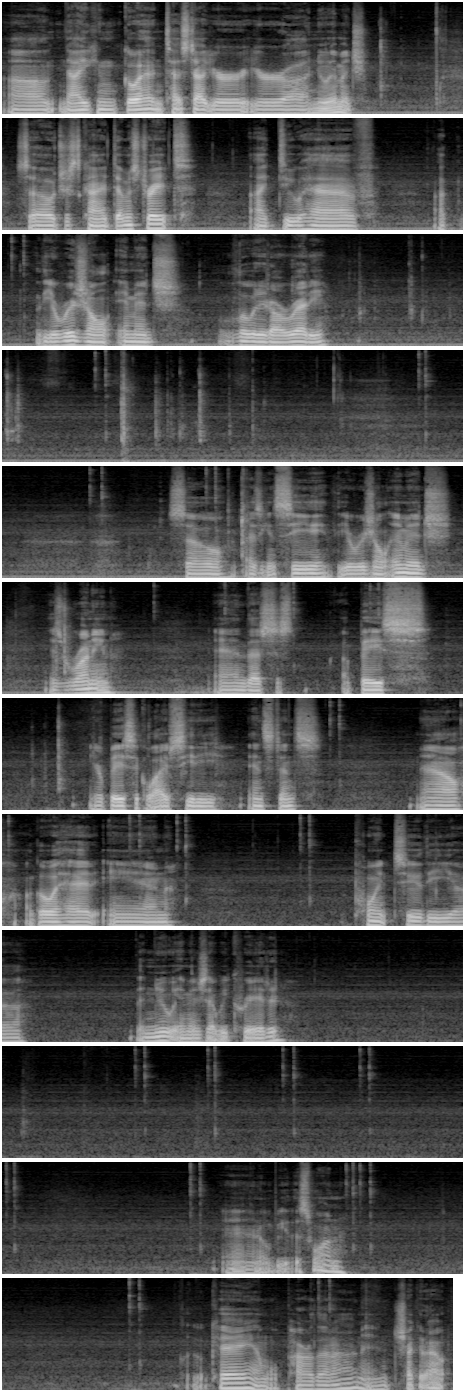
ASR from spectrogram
uh, now you can go ahead and test out your your uh, new image. So just kind of demonstrate I do have a, the original image loaded already. So as you can see, the original image is running and that's just a base, your basic live CD instance. Now I'll go ahead and point to the uh, the new image that we created. And it'll be this one. Click OK and we'll power that on and check it out.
